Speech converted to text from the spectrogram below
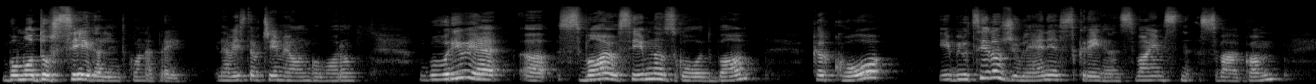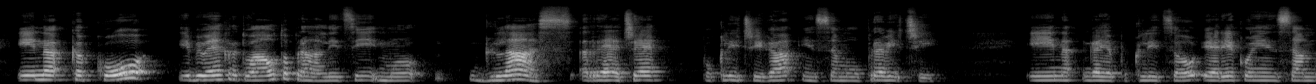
bomo dosegali in tako naprej. In a veste, o čem je on govoril? Govoril je uh, svojo osebno zgodbo, kako je bil celo življenje skregan s svojim svakom in uh, kako je bil enkrat v avtopralnici in mu glas reče, pokliči ga in se mu upraviči. In ga je poklical, je rekel, in sem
